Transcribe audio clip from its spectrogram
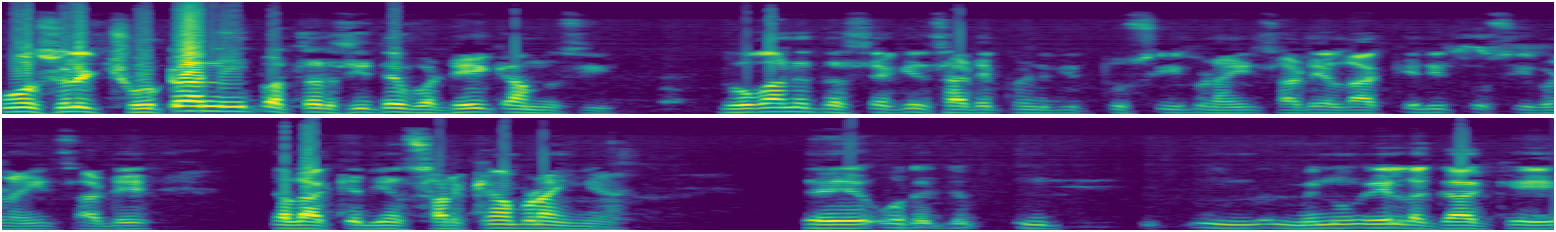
ਉਸ ਵੇਲੇ ਛੋਟਾ ਨੀਂਹ ਪੱਥਰ ਸੀ ਤੇ ਵੱਡੇ ਕੰਮ ਸੀ। ਲੋਕਾਂ ਨੇ ਦੱਸਿਆ ਕਿ ਸਾਡੇ ਪਿੰਡ ਦੀ ਤੁਸੀਂ ਬਣਾਈ ਸਾਡੇ ਇਲਾਕੇ ਦੀ ਤੁਸੀਂ ਬਣਾਈ ਸਾਡੇ ਇਲਾਕੇ ਦੀਆਂ ਸੜਕਾਂ ਬਣਾਈਆਂ ਤੇ ਉਹਦੇ 'ਚ ਮੈਨੂੰ ਇਹ ਲੱਗਾ ਕਿ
